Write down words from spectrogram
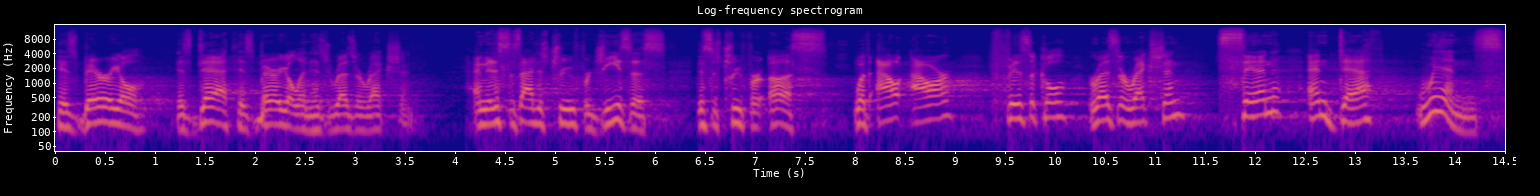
his burial, his death, his burial, and his resurrection. And this is, that is true for Jesus. This is true for us. Without our physical resurrection, sin and death wins.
